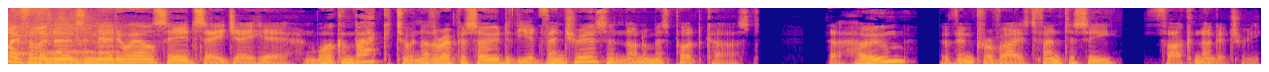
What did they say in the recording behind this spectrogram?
Hello, fellow nerds and ne'er-do-wells. It's AJ here, and welcome back to another episode of the Adventurers Anonymous podcast, the home of improvised fantasy, fuck nuggetry.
